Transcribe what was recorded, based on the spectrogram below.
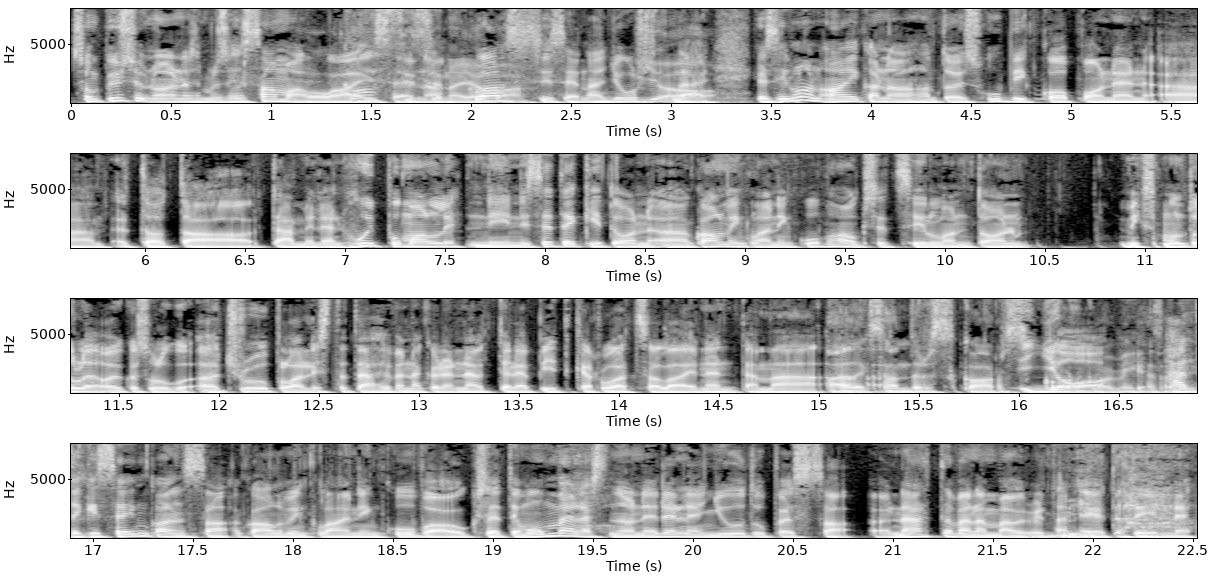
se on pysynyt aina semmoisen samanlaisena. Klassisena. Klassisena, just Joo. näin. Ja silloin aikanaanhan toi Suvi Koponen, ää, tota, tämä meidän huippumalli, niin, niin se teki ton ää, Calvin Kleinin kuvaukset silloin ton Miksi mulla tulee oikosulku? Uh, True Bloodista tämä hyvän näköinen näyttelijä, pitkä ruotsalainen tämä... Alexander Skarsgård, Joo, mikä se hän teki sen kanssa Calvin Kleinin kuvaukset. Ja mun mielestä ne on edelleen YouTubessa nähtävänä. Mä yritän Mitä? etsiä ne.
